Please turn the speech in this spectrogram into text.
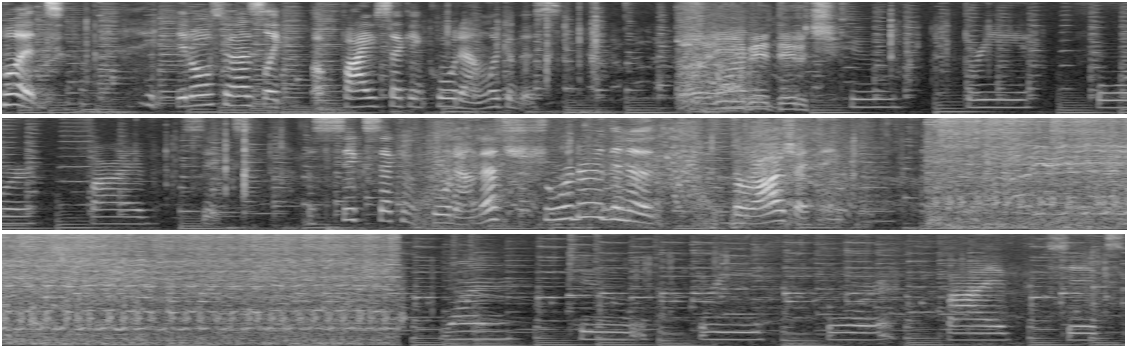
but it also has like a 5 second cooldown. Look at this. One, two, three, four, five, six. A 6 second cooldown. That's shorter than a barrage, I think. One, two, three, four, five, six,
